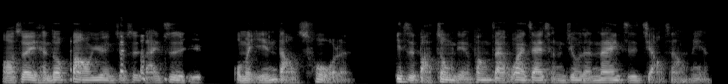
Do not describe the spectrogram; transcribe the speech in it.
哦，所以很多抱怨就是来自于我们引导错了，一直把重点放在外在成就的那一只脚上面。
